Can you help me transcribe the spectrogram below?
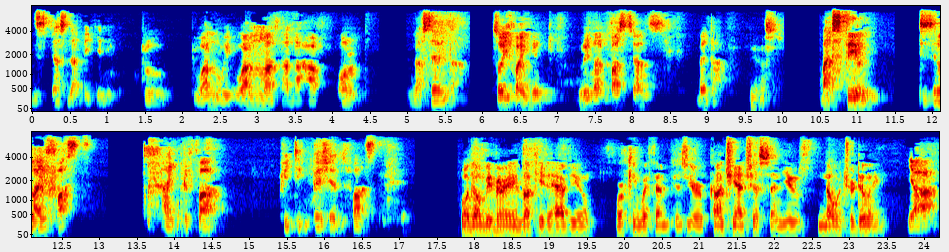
This is just the beginning. To, to one week, one month and a half old, in the center. So if I get greener pastures, better. Yes. But still, it is life first. I prefer treating patients first. Well, they'll be very lucky to have you working with them because you're conscientious and you know what you're doing. Yeah,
